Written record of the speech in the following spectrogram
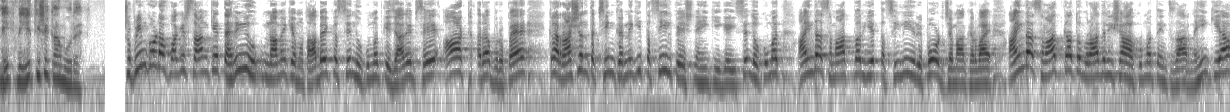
نیک نیتی سے کام ہو رہا ہے۔ سپریم کورٹ آف پاکستان کے تحریری حکم نامے کے مطابق سندھ حکومت کی جانب سے آٹھ ارب روپے کا راشن تقسیم کرنے کی تفصیل پیش نہیں کی گئی۔ سندھ حکومت آئندہ سماعت پر یہ تفصیلی رپورٹ جمع کروائے۔ آئندہ سماعت کا تو مراد علی شاہ حکومت نے انتظار نہیں کیا۔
